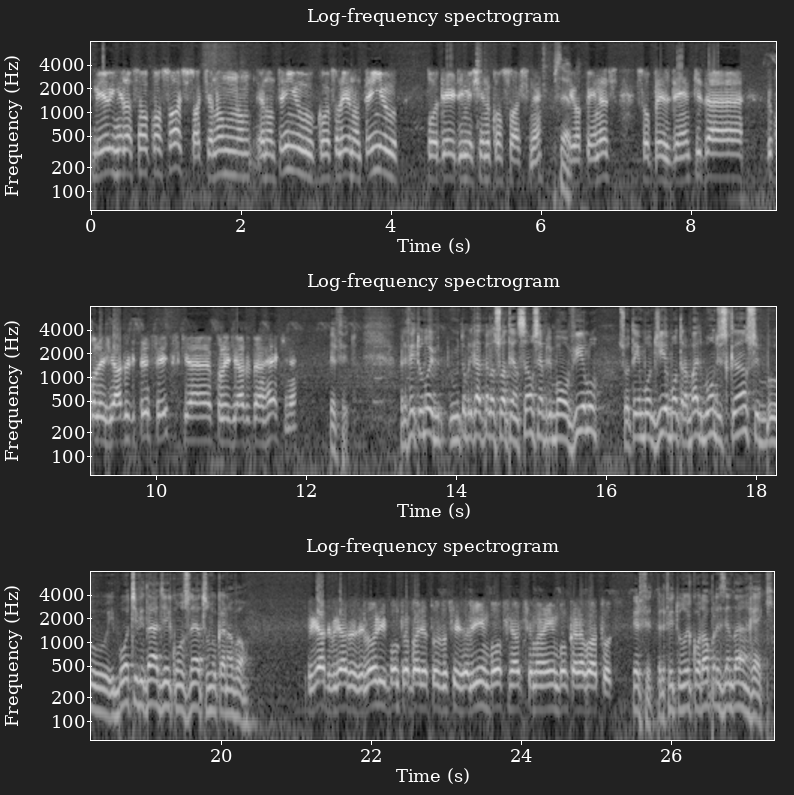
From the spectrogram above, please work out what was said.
meu em relação ao consórcio, só que eu não, não, eu não tenho, como eu falei, eu não tenho poder de mexer no consórcio, né? Certo. Eu apenas sou presidente da, do colegiado de prefeitos, que é o colegiado da REC, né? Perfeito. Prefeito Noi, muito obrigado pela sua atenção, sempre bom ouvi-lo. O senhor tem um bom dia, bom trabalho, bom descanso e, e boa atividade aí com os netos no carnaval. Obrigado, obrigado, Delori. Bom trabalho a todos vocês ali. Um bom final de semana aí, um bom carnaval a todos. Perfeito. Prefeito Noi Coral, presidente da ANREC.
